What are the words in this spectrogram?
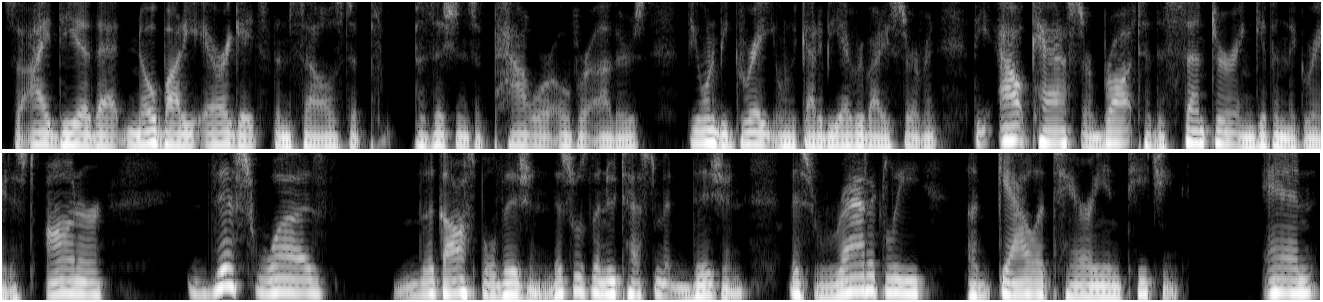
So, idea that nobody arrogates themselves to p- positions of power over others. If you want to be great, you got to be everybody's servant. The outcasts are brought to the center and given the greatest honor. This was the gospel vision. This was the New Testament vision. This radically egalitarian teaching. And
